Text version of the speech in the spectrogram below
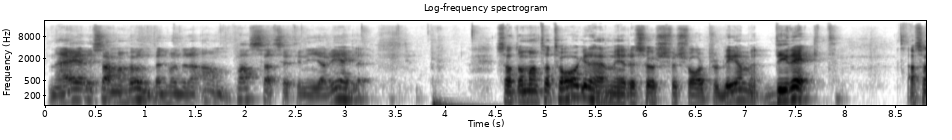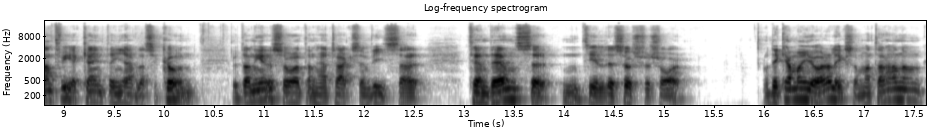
Nej, det är samma hund, men hunden har anpassat sig till nya regler. Så att om man tar tag i det här med resursförsvarproblemet direkt. Alltså han tvekar inte en jävla sekund. Utan är det så att den här taxen visar tendenser till resursförsvar. Och det kan man göra liksom. Man tar hand om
